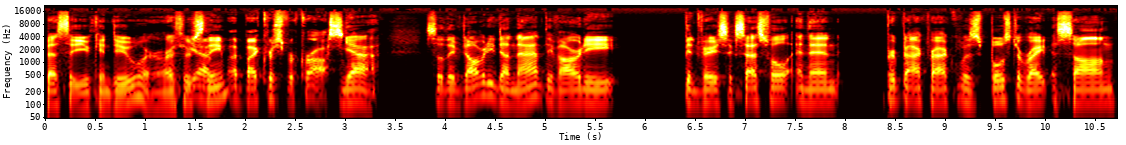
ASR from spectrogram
Best That You Can Do, or Arthur's Yeah, theme. uh, by Christopher Cross. Yeah. So they've already done that. They've already been very successful. And then Burt Bacharach was supposed to write a song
